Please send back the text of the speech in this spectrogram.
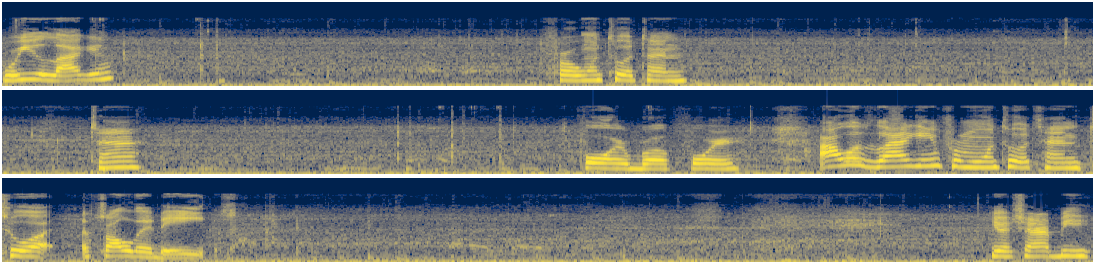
Were you lagging? For 1 to a 10. 10. 4, bro, 4. I was lagging from 1 to a 10 to a, a solid 8. Yo, should I be?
